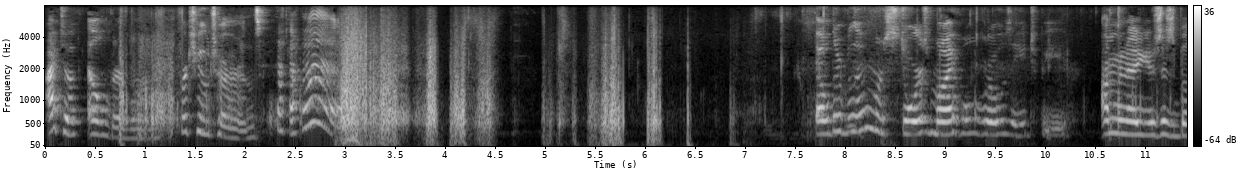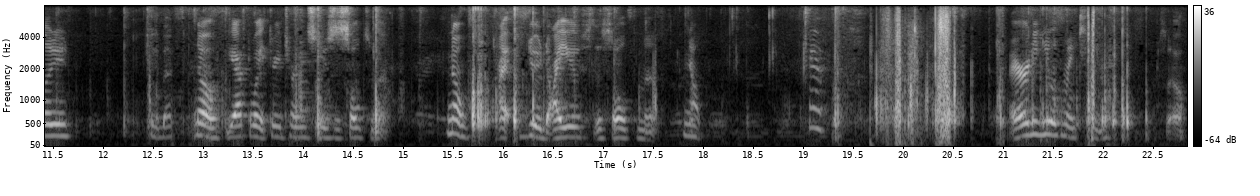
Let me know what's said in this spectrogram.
I took Elder Bloom for two turns. Elder Bloom restores my whole row's HP. I'm gonna use this ability. Take it back. No, you have to wait three turns to use this ultimate. No, I, dude, I used this ultimate. no. Yeah. I already healed my team, so.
